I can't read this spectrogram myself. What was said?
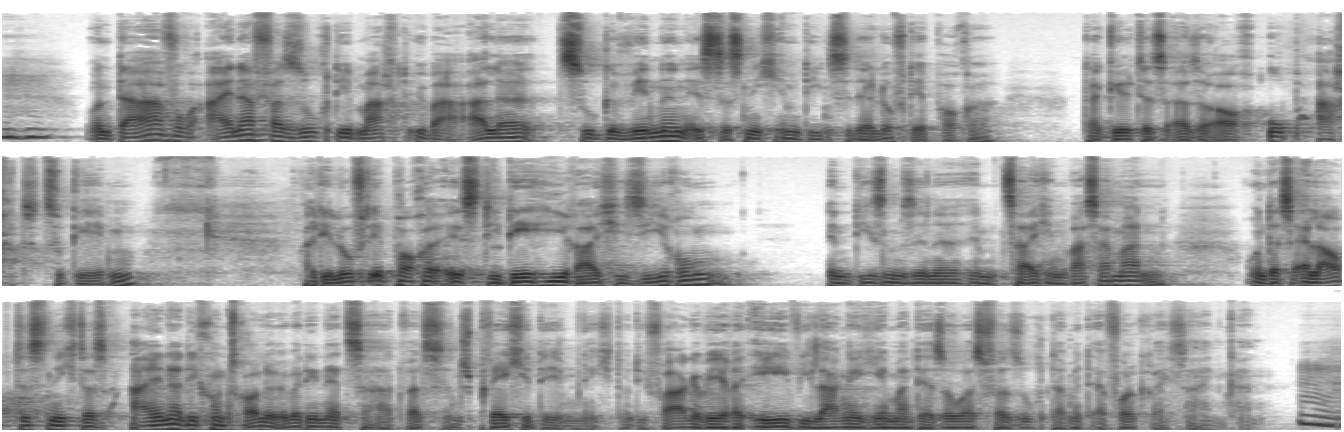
Mhm. Und da, wo einer versucht, die Macht über alle zu gewinnen, ist es nicht im Dienste der Luftepoche. Da gilt es also auch Obacht zu geben, weil die Luftepoche ist die Dehierarchisierung in diesem Sinne im Zeichen Wassermann und das erlaubt es nicht, dass einer die Kontrolle über die Netze hat, weil es entspräche dem nicht. Und die Frage wäre eh, wie lange jemand, der sowas versucht, damit erfolgreich sein kann. Mhm.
